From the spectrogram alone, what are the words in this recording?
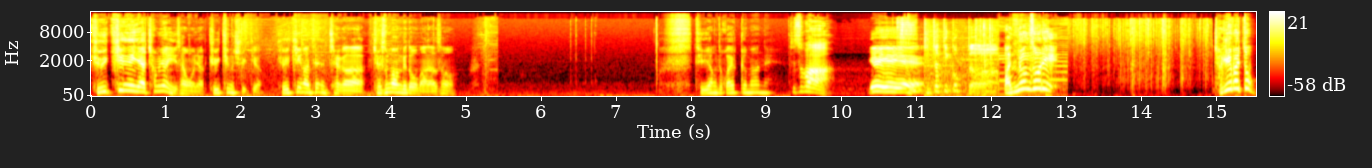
귤킹이냐 청년 이상호냐? 귤킹 줄게요. 귤킹한테는 제가 죄송한 게 너무 많아서. 딜량도 깔끔하네. 지수봐 예예예. 진짜 띠껍다. 만년소리 자기의 발톱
